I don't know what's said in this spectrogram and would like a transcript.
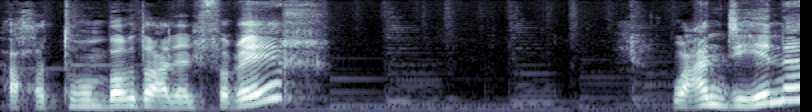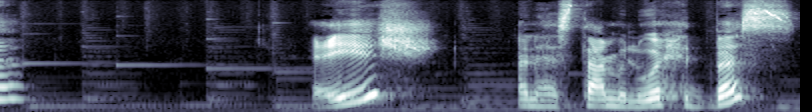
هحطهم برضو على الفراخ. وعندي هنا عيش. أنا هستعمل واحد بس.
